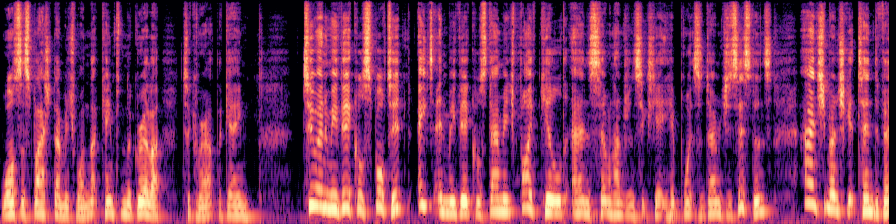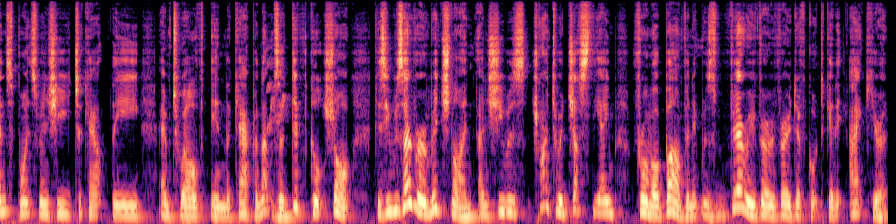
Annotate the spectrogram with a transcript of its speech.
was the splash damage one. That came from the Grilla, took her out the game. Two enemy vehicles spotted, eight enemy vehicles damaged, five killed, and 768 hit points of damage resistance. And she managed to get 10 defense points when she took out the M12 in the cap. And that was a difficult shot because he was over a ridgeline and she was trying to adjust the aim from above. And it was very, very, very difficult to get it accurate.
